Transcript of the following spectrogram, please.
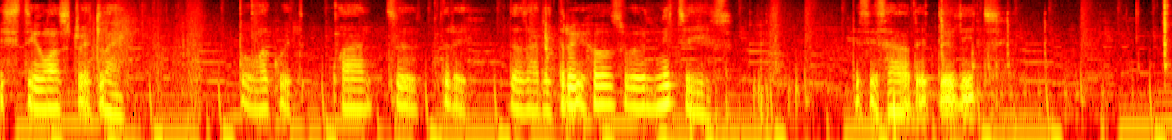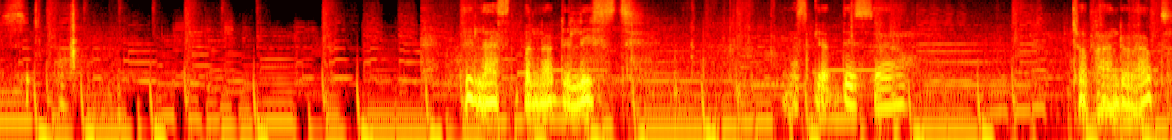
It's still one straight line. We'll work with one two three. Those are the three holes we'll need to use. This is how they did it. The last but not the least let's get this uh, top handle out.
